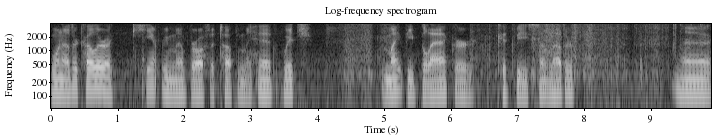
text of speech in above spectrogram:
one other color. I can't remember off the top of my head which might be black or could be some other. Uh,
